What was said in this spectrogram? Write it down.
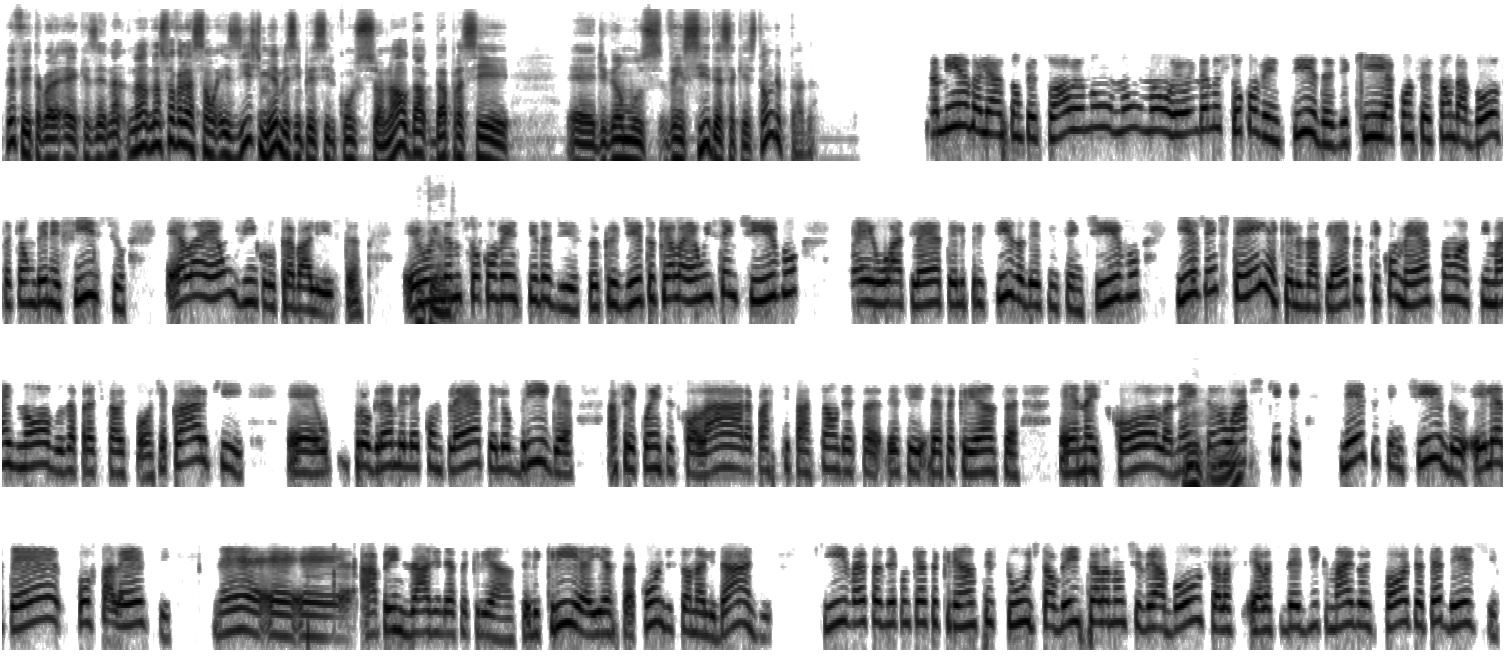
Perfeito. Agora, é, quer dizer, na, na, sua avaliação, existe mesmo esse empecilho constitucional? Dá, dá para ser, é, digamos, vencida essa questão, deputada? Na minha avaliação pessoal, eu não, não, não, eu ainda não estou convencida de que a concessão da bolsa, que é um benefício, ela é um vínculo trabalhista. Eu Entendo. ainda não estou convencida disso. Eu acredito que ela é um incentivo. É, o atleta ele precisa desse incentivo e a gente tem aqueles atletas que começam assim mais novos a praticar o esporte. É claro que é, o programa ele é completo, ele obriga a frequência escolar, a participação dessa, desse, dessa criança é, na escola, né? Uhum. Então eu acho que nesse sentido ele até fortalece né, é, é, a aprendizagem dessa criança. Ele cria aí essa condicionalidade que vai fazer com que essa criança estude. Talvez se ela não tiver a bolsa, ela, ela se dedique mais ao esporte, até deixe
